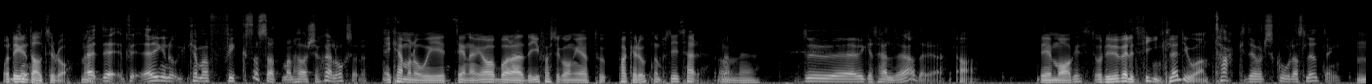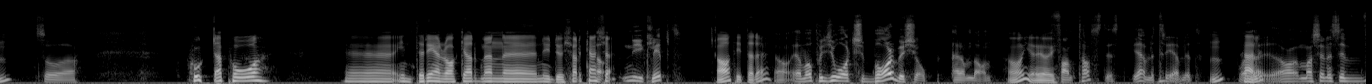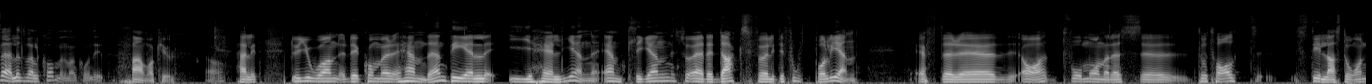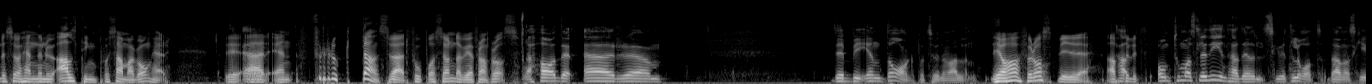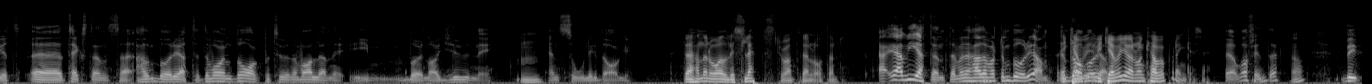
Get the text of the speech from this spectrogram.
Och det är ju inte alltid bra. Men är det, är det ingen, kan man fixa så att man hör sig själv också eller? det kan man nog i ett senare. Jag bara, det är ju första gången jag tog, packar upp dem precis här. Ja. Men eh, Du, eh, vilket helgväder det är. ja, det är magiskt. Och du är väldigt finklädd Johan. Tack, det har varit skolavslutning. Mm. Så, Skjorta på, eh, inte renrakad men eh, nyduschad kanske. ja, nyklippt. Ja, titta där. Ja, jag var på George Barbershop häromdagen. Oj, oj, oj. Fantastiskt, jävligt trevligt. Mm, härligt. Ja, man känner sig väldigt välkommen när man kommer dit. Fan vad kul. Ja. Härligt. Du Johan, det kommer hända en del i helgen. Äntligen så är det dags för lite fotboll igen. Efter eh, ja, två månaders eh, totalt stillastående så händer nu allting på samma gång här. Det Det är- är en fruktansvärd fotbollssöndag vi har framför oss. Jaha, det är... ehm, det blir en dag på Tunavallen. Ja, för oss blir det absolut. Om Thomas Ledin hade skrivit en låt, där han har skrivit eh, texten så här, han börjat, det var en dag på Tunavallen i början av juni, Mm. en solig dag. Den hade nog aldrig släppts tror jag inte den låten. Jag, jag vet inte, men det hade varit en början. En Vi kan, början. vi kan väl göra någon cover på den kanske? Ja, varför inte? Ja.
